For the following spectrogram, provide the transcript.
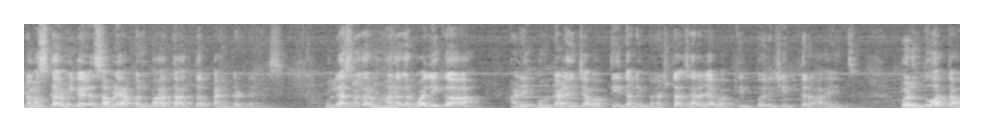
नमस्कार मी कैलास साबळे. आपण पाहतात द पॅन्थर टाइम्स उल्हासनगर महानगरपालिका अनेक घोटाळ्यांच्या बाबतीत आणि भ्रष्टाचाराच्या बाबतीत परिचित तर आहेच. परंतु आता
